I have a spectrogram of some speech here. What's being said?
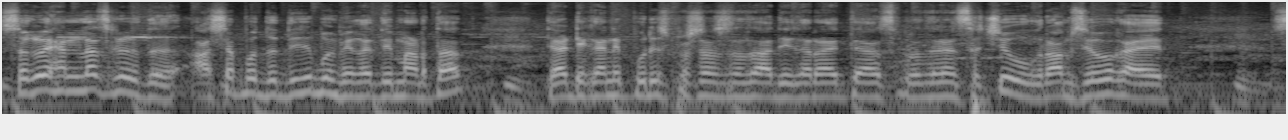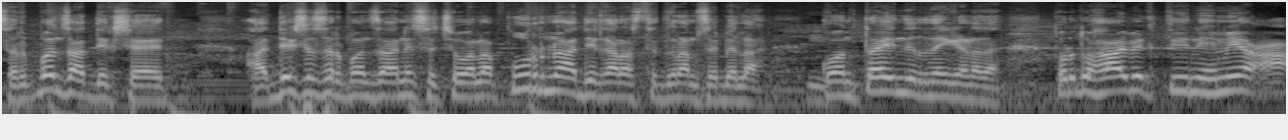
सगळं ह्यांनाच कळतं. अशा पद्धतीची भूमिका ते मांडतात. त्या ठिकाणी पोलीस प्रशासनाचा अधिकार आहे. त्याचप्रमाणे सचिव ग्रामसेवक आहेत. सरपंच अध्यक्ष आहेत. अध्यक्ष सरपंच आणि सचिवाला पूर्ण अधिकार असतात ग्रामसभेला. कोणताही निर्णय घेण्याचा परंतु हा व्यक्ती नेहमी आ-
